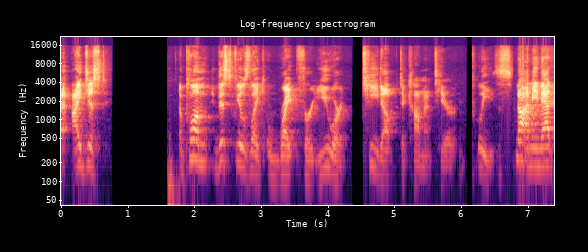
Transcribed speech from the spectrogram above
I- I just, uh, Plum, this feels like ripe for you are teed up to comment here. Please. No, I mean that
